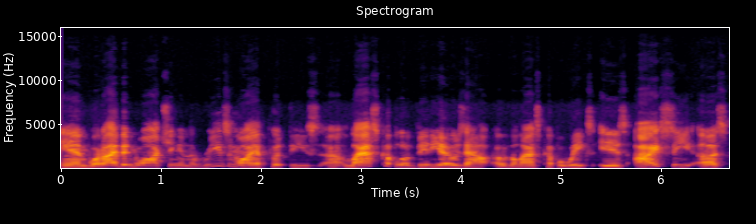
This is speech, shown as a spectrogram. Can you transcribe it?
And what I've been watching, and the reason why I put these uh, last couple of videos out over the last couple of weeks is I see us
